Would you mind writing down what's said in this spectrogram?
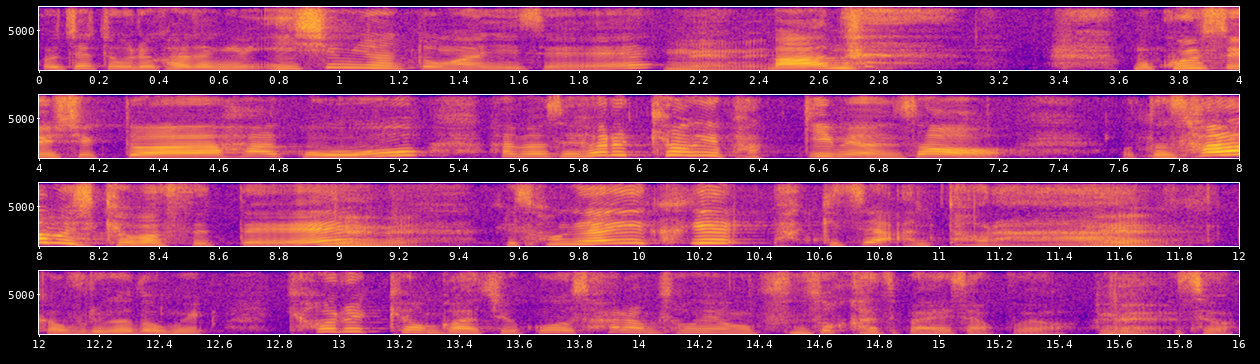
어쨌든 우리 과장님 20년 동안 이제 네네. 많은 뭐 골수 이식도 하고 하면서 혈액형이 바뀌면서 어떤 사람을 지켜봤을 때 네네. 그 성향이 크게 바뀌지 않더라. 네. 그러니까 우리가 너무 혈액형 가지고 사람 성향을 분석하지 말자고요. 네. 그래서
